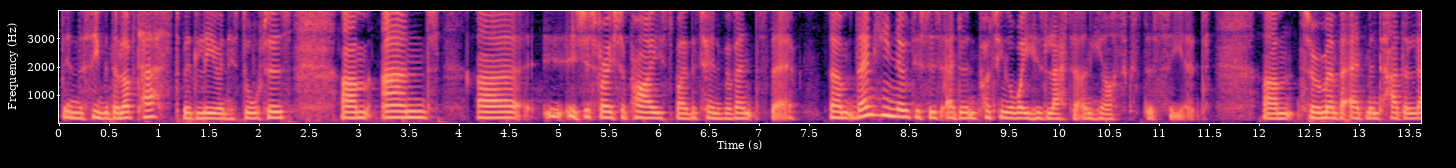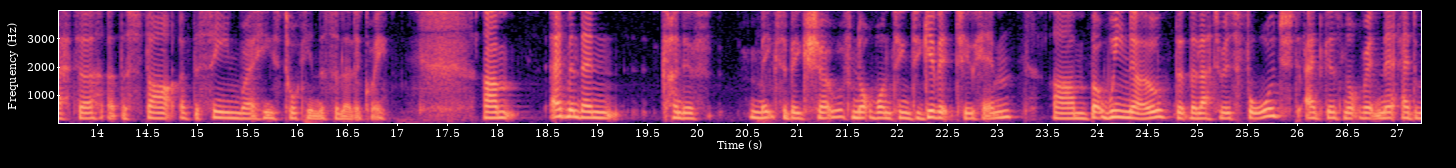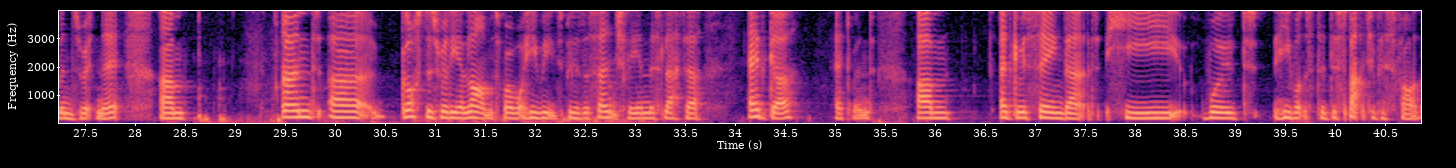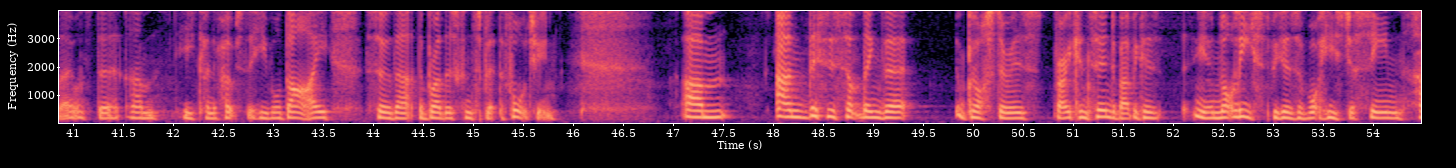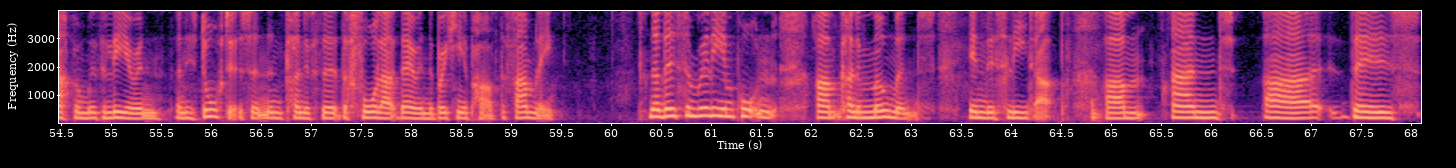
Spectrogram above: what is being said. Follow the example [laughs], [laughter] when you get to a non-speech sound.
in the scene with the love test with Lear and his daughters, um, and uh, is just very surprised by the turn of events there. Um, then he notices Edmund putting away his letter and he asks to see it. Um, so remember, Edmund had a letter at the start of the scene where he's talking in the soliloquy. Um, Edmund then kind of makes a big show of not wanting to give it to him. Um, but we know that the letter is forged. Edgar's not written it, Edmund's written it. Um, and uh, Gloucester's really alarmed by what he reads because essentially in this letter, Edgar, Edmund, um, Edgar is saying that he would he wants to dispatch of his father. He wants to um, he kind of hopes that he will die so that the brothers can split the fortune. Um, and this is something that Gloucester is very concerned about because you know not least because of what he's just seen happen with Lear and, and his daughters and, and kind of the the fallout there and the breaking apart of the family. Now, there's some really important um, kind of moments in this lead up, um, and uh, there's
